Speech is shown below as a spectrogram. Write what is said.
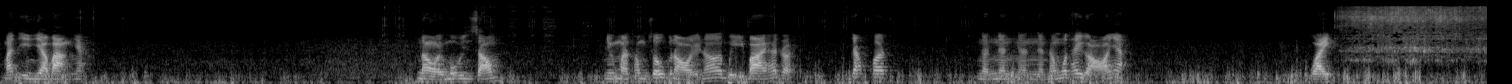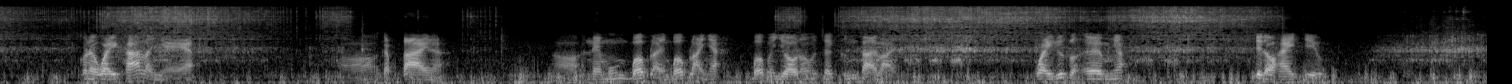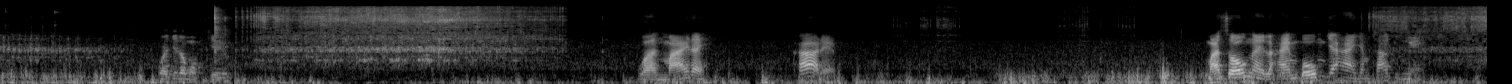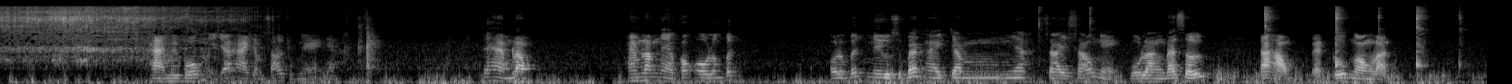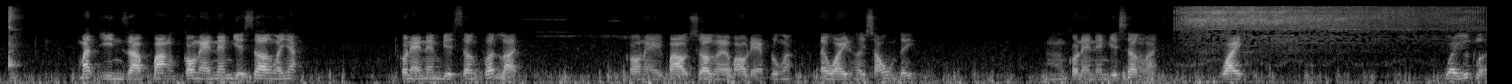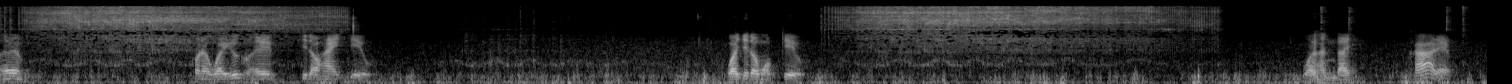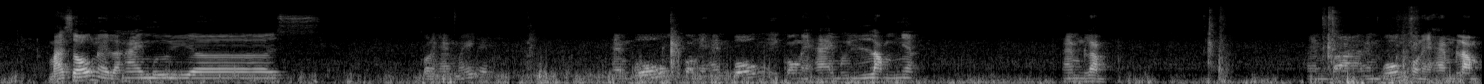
Made in da bằng nha. Nồi mô pin sống nhưng mà thông số cái nồi nó bị bay hết rồi. Chóc hết nhìn nhìn nhìn, nhìn không có thấy rõ nha. Quay. Con này quay khá là nhẹ. Đó, gặp tay nè. Đó, anh em muốn bóp lại bóp lại nha. Bóp nó vô nó sẽ cứng tay lại. Quay rất là êm nha. Chế độ hai chiều. Quay chế độ một chiều. Và hình máy đây. Khá là đẹp. Mã số này là 24 giá 260 ngàn. 24 này giá 260 ngàn nha. Cái 25 25 này con Olympic. Olympic New Spark 200 nha size 6 ngàn. Vô lăng đá sứ đá hồng gạch cước ngon lành. Made in Japan. Con này anh em về sơn lại nha. Con này anh em về sơn phết lại. Con này bao sơn này là bao đẹp luôn á. Tay quay nó hơi xấu một tí. Ừ, con này anh em về sơn lại quay. Quay rất là êm. Con này quay rất là êm chế độ hai chiều. Quay chế độ một chiều. Quay hình đây khá là đẹp. Mã số này là 20 uh, ờ, con này hai mấy đây? 24 con này 24 thì con này 25 nha. 25 23 24 con này 25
